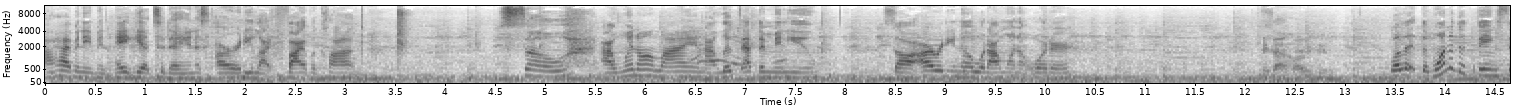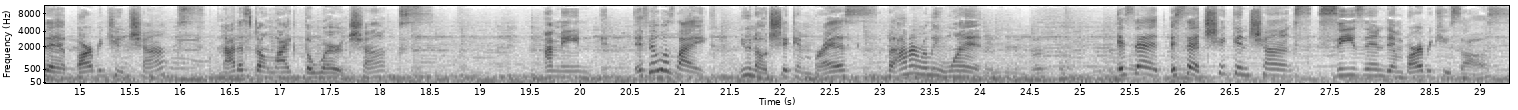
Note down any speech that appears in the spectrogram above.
I haven't even ate yet today, and it's already like 5 o'clock. So I went online and I looked at the menu. So I already know what I want to order. So, well, it, the, one of the things said barbecue chunks, and I just don't like the word chunks. I mean, if it was like you know chicken breasts, but I don't really want it. It said it said chicken chunks seasoned in barbecue sauce.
